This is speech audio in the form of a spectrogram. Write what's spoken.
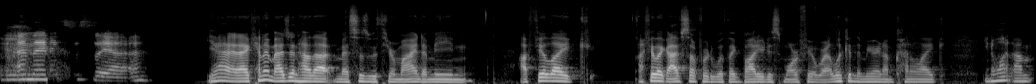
And then it's just yeah. Yeah, and I can imagine how that messes with your mind. I mean, I feel like I feel like I've suffered with like body dysmorphia where I look in the mirror and I'm kind of like, you know what? I'm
